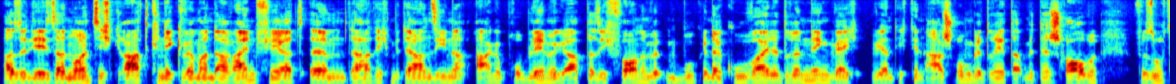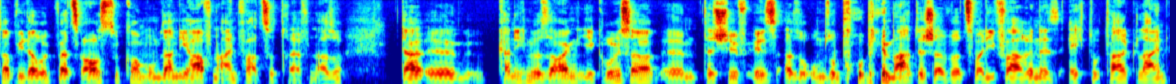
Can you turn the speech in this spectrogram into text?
Also dieser 90-Grad-Knick, wenn man da reinfährt, ähm, da hatte ich mit der Hansine arge Probleme gehabt, dass ich vorne mit dem Bug in der Kuhweide drin hing, während ich den Arsch rumgedreht habe mit der Schraube, versucht habe, wieder rückwärts rauszukommen, um dann die Hafeneinfahrt zu treffen. Also da äh, kann ich nur sagen, je größer äh, das Schiff ist, also umso problematischer wird es, weil die Fahrrinne ist echt total klein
